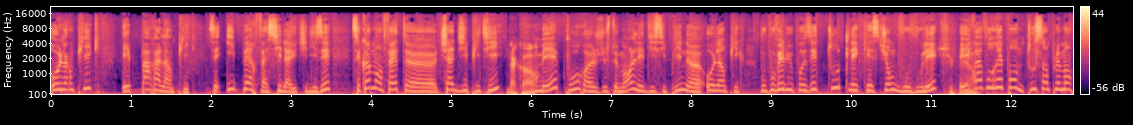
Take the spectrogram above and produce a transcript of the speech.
olympique et paralympique. C'est hyper facile à utiliser. C'est comme en fait euh, ChatGPT, D'accord. mais pour euh, justement les disciplines euh, olympiques. Vous pouvez lui poser toutes les questions que vous voulez Super. et il va vous répondre tout simplement.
